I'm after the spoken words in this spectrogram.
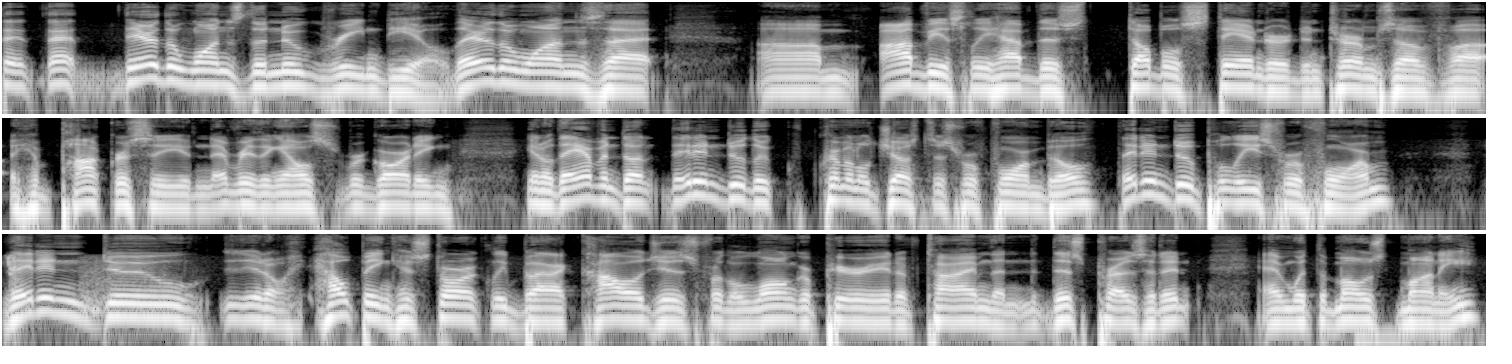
that that they're the ones the new Green Deal. They're the ones that um, obviously have this double standard in terms of uh, hypocrisy and everything else regarding you know they haven't done they didn't do the criminal justice reform bill they didn't do police reform they didn't do you know helping historically black colleges for the longer period of time than this president and with the most money.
